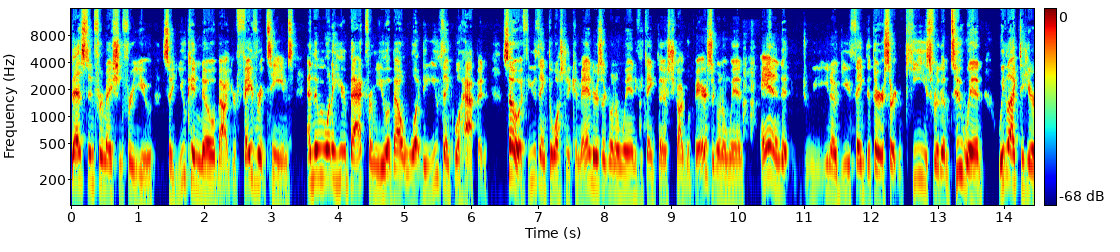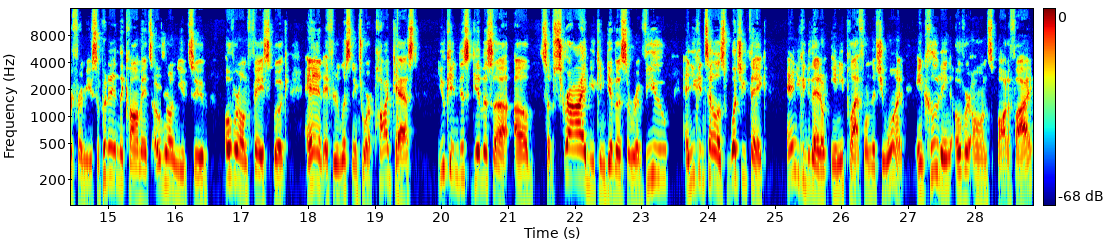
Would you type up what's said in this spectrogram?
best information for you so you can know about your favorite teams, and then we want to hear back from you about what do you think will happen. So, if you think the Washington Commanders are going to win, if you think the Chicago Bears are going to win, and you know, do you think that there are certain keys for them to win? We'd like to hear from you. So, put it in the comments over on YouTube over on Facebook. And if you're listening to our podcast, you can just give us a, a subscribe, you can give us a review, and you can tell us what you think. And you can do that on any platform that you want, including over on Spotify,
